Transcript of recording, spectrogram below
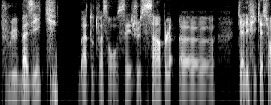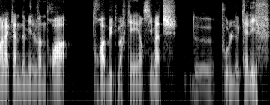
plus basiques. Bah, de toute façon, c'est juste simple. qualification à la Cannes 2023, 3 buts marqués en 6 matchs de poule de qualif,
